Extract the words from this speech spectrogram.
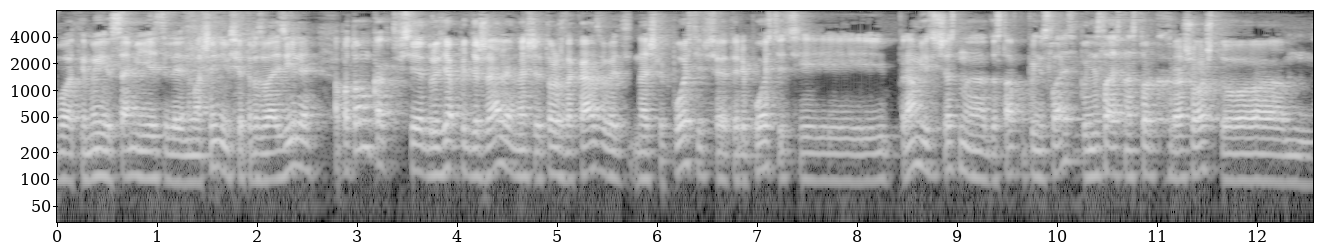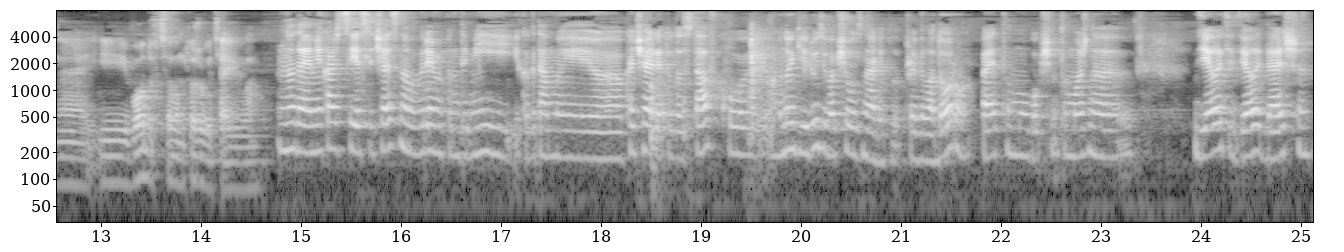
Вот, и мы сами ездили на машине, все это развозили. А потом как-то все друзья поддержали, начали тоже заказывать, начали постить все это, репостить. И прям, если честно, доставка понеслась. Понеслась настолько хорошо, что и воду в целом тоже вытягивала. Ну да, и мне кажется, если честно, во время пандемии и когда мы э, качали эту доставку, многие люди вообще узнали про Велодору. Поэтому, в общем-то, можно делать и делать дальше.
